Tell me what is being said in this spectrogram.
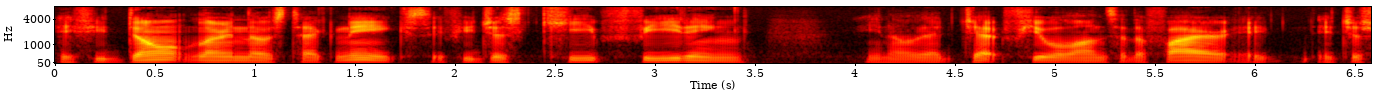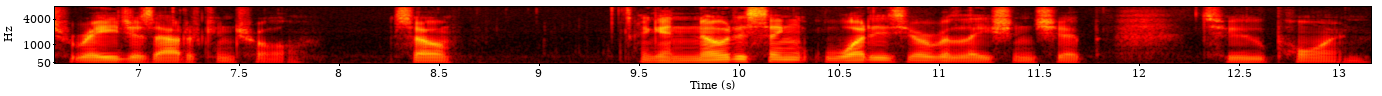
If you don't learn those techniques, if you just keep feeding, you know, that jet fuel onto the fire, it, it just rages out of control. So, again, noticing what is your relationship to porn.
